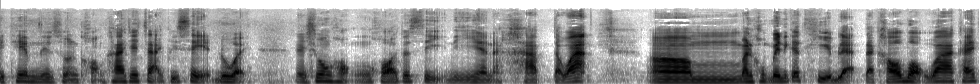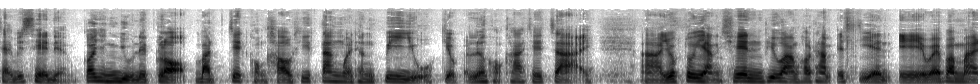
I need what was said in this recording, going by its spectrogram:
item ในส่วนของค่าใช้จ่ายพิเศษด้วย ในช่วงของ quarter สี่นี้นะครับ แต่ว่ามันคงเป็น negative แหละ แต่เขาบอกว่าค่าใช้จ่ายพิเศษเนี่ยก็ยังอยู่ในกรอบ budget ของเขาที่ตั้งไว้ทั้งปีอยู่เกี่ยวกับเรื่องของค่าใช้จ่าย ยกตัวอย่างเช่น พี่วามเขาทำ SG&A ไว้ประมาณ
